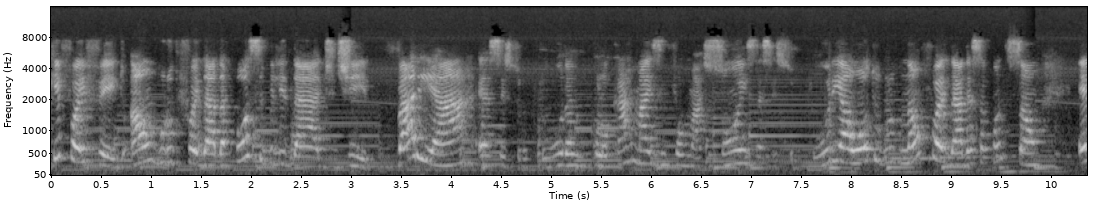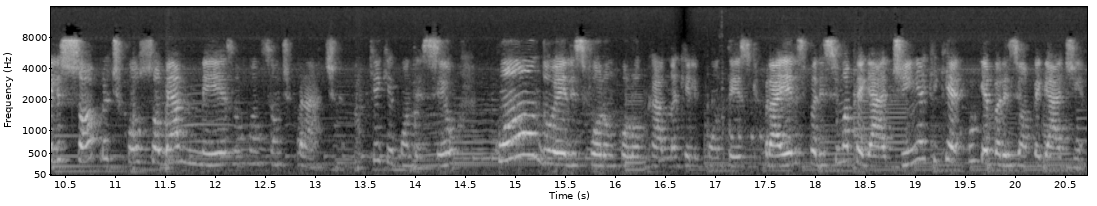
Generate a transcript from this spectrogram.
que foi feito? A um grupo foi dada a possibilidade de variar essa estrutura, colocar mais informações nessa estrutura, e a outro grupo não foi dada essa condição. Ele só praticou sob a mesma condição de prática. O que, que aconteceu? Quando eles foram colocados naquele contexto que para eles parecia uma pegadinha, que que é, por que parecia uma pegadinha?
